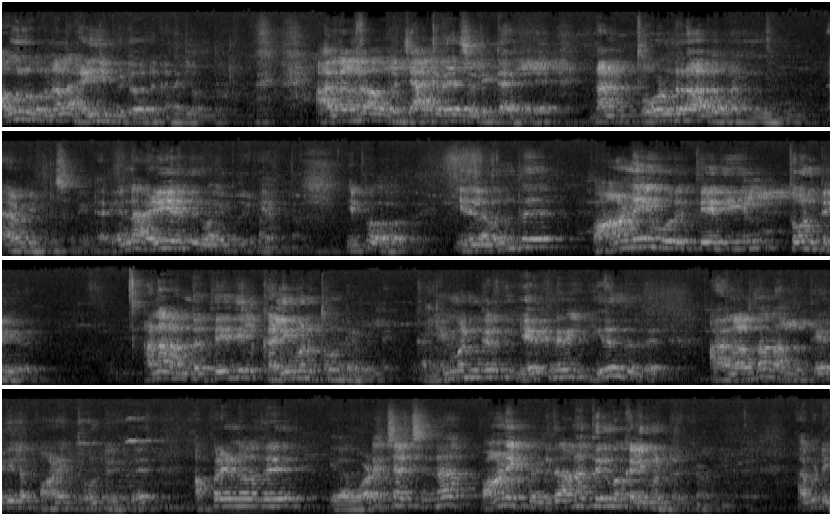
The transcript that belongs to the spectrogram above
அவரு ஒரு நாள் அழிஞ்சு போயிடுவார்னு கணக்கில் வந்து அதனால தான் அவர் ஜாக்கிரதையாக சொல்லிட்டாரு. நான் தோன்றாதவன் அப்படின்ட்டு சொல்லிட்டாரு. என்ன அழியறதுக்கு வாய்ப்பு கிடையாது இப்போ இதுல வந்து பானை ஒரு தேதியில் தோன்றியது ஆனா அந்த தேதியில் களிமண் தோன்றவில்லை. களிமண்ங்கிறது ஏற்கனவே இருந்தது. அதனால தான் நான் அந்த தேதியில பானை தோன்றியது அப்புறம் என்னது? இதை உடைச்சாச்சுன்னா பானை போயிடுது ஆனா திரும்ப களிமண் இருக்கு. அப்படி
